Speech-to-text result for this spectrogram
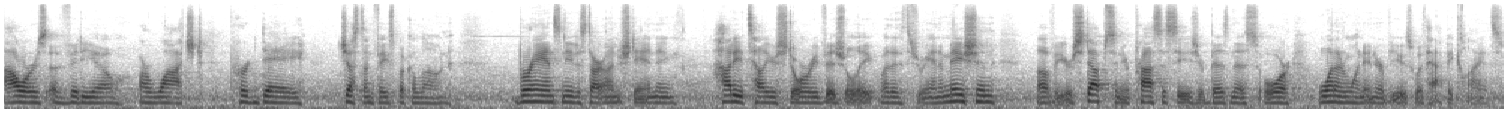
hours of video are watched per day just on Facebook alone. Brands need to start understanding how do you tell your story visually, whether through animation of your steps and your processes, your business, or one-on-one interviews with happy clients.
